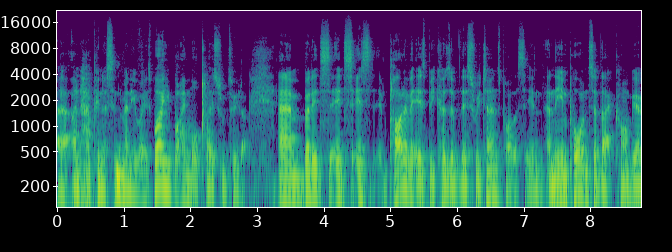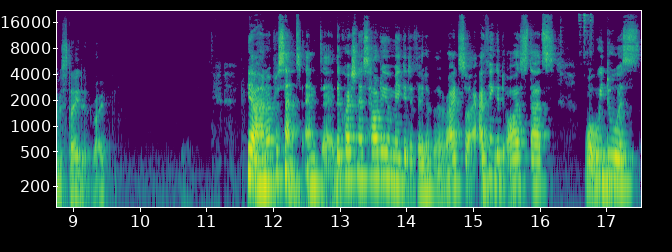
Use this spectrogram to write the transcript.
uh, unhappiness in many ways. Why are you buying more clothes from ThruDark? Um, but it's it's it's part of it is because of this returns policy, and and the importance of that can't be overstated, right? Yeah, hundred percent. And the question is, how do you make it available, right? So I think it all starts what we do is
